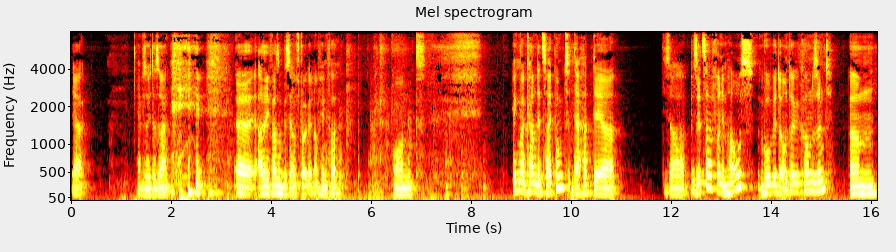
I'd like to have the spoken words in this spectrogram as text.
ja, ja, wie soll ich das sagen? äh, also ich war so ein bisschen am struggeln auf jeden Fall. Und irgendwann kam der Zeitpunkt, da hat der dieser Besitzer von dem Haus, wo wir da untergekommen sind, ähm,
